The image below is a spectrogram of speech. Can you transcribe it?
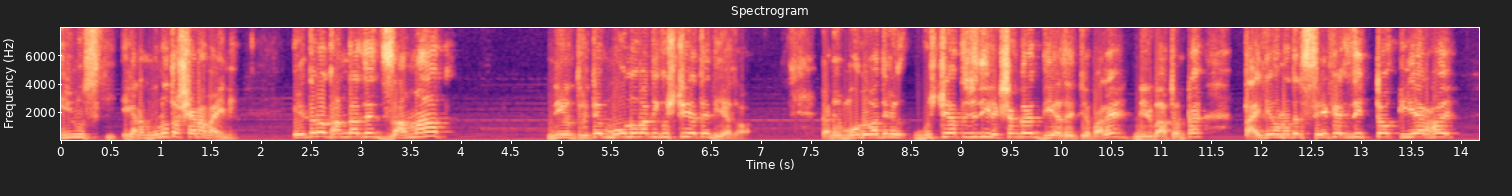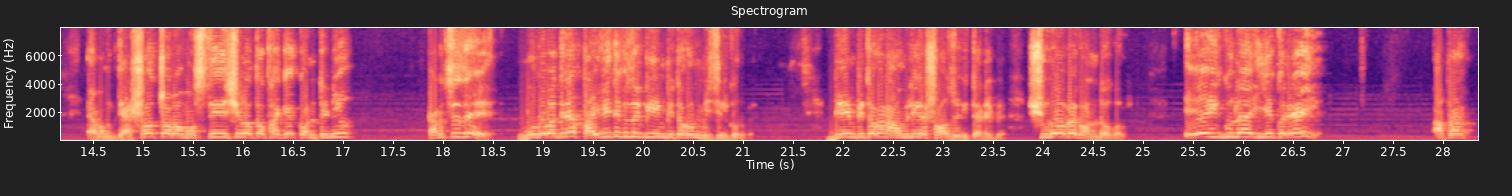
ইউনুস কি? এখানে মূলত সেনাবাহিনী। এদেরও ধান্দা যে জামাত নিয়ন্ত্রিত মৌলবাদী গোষ্ঠীর হাতে দিয়ে যাওয়া। কারণ এই মৌলবাদী গোষ্ঠীর হাতে যদি ইলেকশন করে দেওয়া যাইতে পারে নির্বাচনটা, তাইলে ওনাদের সেফ এক্সিটটাও ক্লিয়ার হয় এবং দেশও চরম অস্থিতিশীলতা থাকে কন্টিনিউ কারণ হচ্ছে যে, মৌলবাদীরা পাইলেই দেখবে যে বিএনপি তখন মিছিল করবে। বিএনপি তখন আওয়ামী লীগের সহযোগিতা নেবে। শুরু হবে গন্ডগোল। এইগুলা ইয়ে করেই আপনার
